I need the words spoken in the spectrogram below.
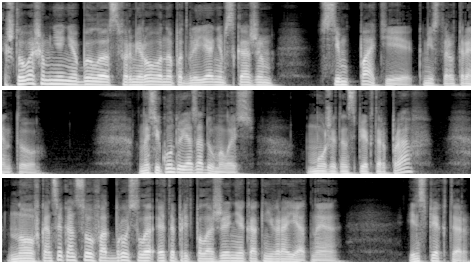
что ваше мнение было сформировано под влиянием, скажем, симпатии к мистеру Тренту. На секунду я задумалась. Может, инспектор прав? Но в конце концов отбросила это предположение как невероятное. «Инспектор,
